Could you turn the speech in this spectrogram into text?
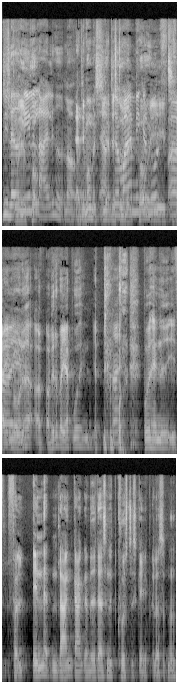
Vi det lavede hele på. lejligheden. Nå, Ja, det må man sige, ja, at det, var stod mig på Michael i tre og, øh, måneder. Og, og ved du, hvor jeg boede henne? Jeg boede henne i, for enden af den lange gang dernede. Der er sådan et kosteskab eller sådan noget.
